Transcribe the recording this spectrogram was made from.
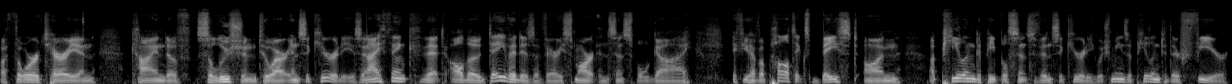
authoritarian kind of solution to our insecurities. And I think that although David is a very smart and sensible guy, if you have a politics based on appealing to people's sense of insecurity, which means appealing to their fear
